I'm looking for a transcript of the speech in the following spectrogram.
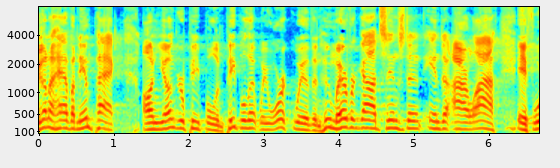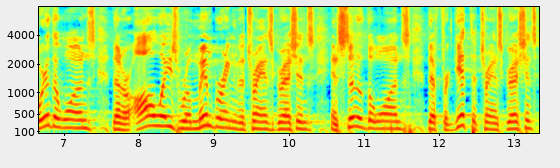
going to have an impact on younger people and people that we work with and whomever God sends to, into our life, if we're the ones that are always remembering the transgressions instead of the ones that forget the transgressions,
